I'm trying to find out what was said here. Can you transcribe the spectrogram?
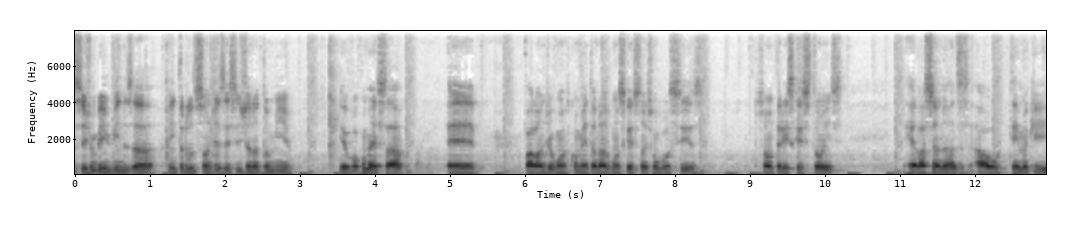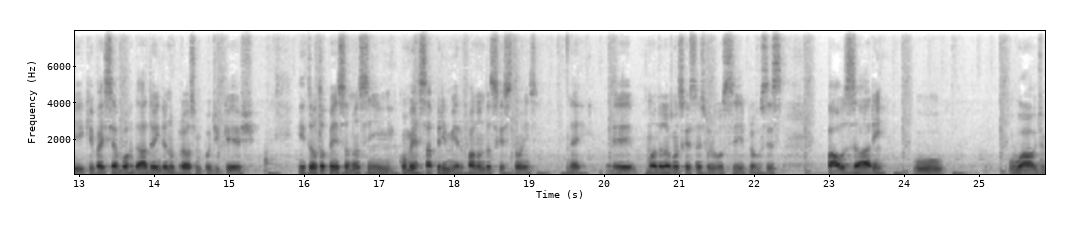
sejam bem-vindos à introdução de exercício de anatomia. Eu vou começar é, falando de algumas, comentando algumas questões com vocês. São três questões relacionadas ao tema que, que vai ser abordado ainda no próximo podcast. Então, eu tô pensando assim, começar primeiro falando das questões, né? É, mandando algumas questões para você, para vocês pausarem o, o áudio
